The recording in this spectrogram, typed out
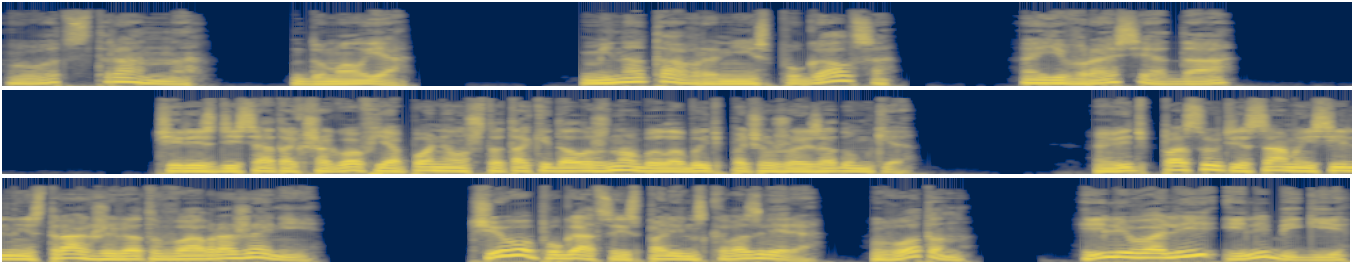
«Вот странно», — думал я. «Минотавра не испугался, а Еврасия — да». Через десяток шагов я понял, что так и должно было быть по чужой задумке. Ведь, по сути, самый сильный страх живет в воображении. Чего пугаться исполинского зверя? Вот он. Или вали, или беги.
